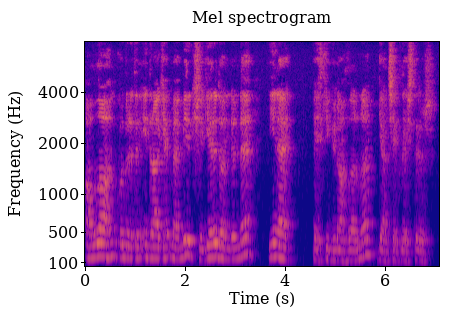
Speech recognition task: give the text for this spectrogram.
Allah'ın kudretini idrak etmeyen bir kişi geri döndüğünde yine eski günahlarını gerçekleştirir.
